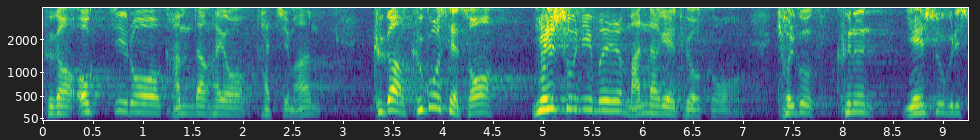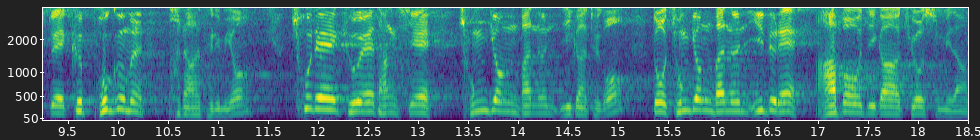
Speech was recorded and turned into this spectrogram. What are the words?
그가 억지로 감당하여 갔지만 그가 그곳에서 예수님을 만나게 되었고 결국 그는 예수 그리스도의 그 복음을 받아들이며 초대 교회 당시에 존경받는 이가 되고 또 존경받는 이들의 아버지가 되었습니다.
